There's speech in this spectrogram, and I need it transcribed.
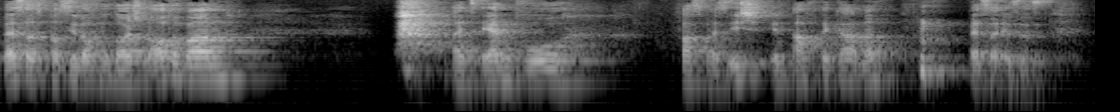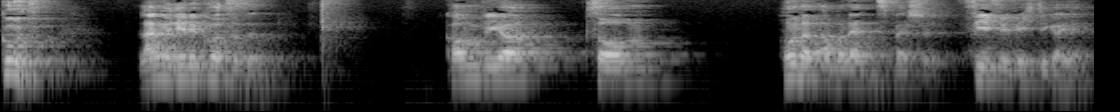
besser es passiert auf einer deutschen Autobahn als irgendwo, was weiß ich, in Afrika, ne? besser ist es. Gut, lange Rede, kurzer Sinn. Kommen wir zum 100 Abonnenten Special. Viel, viel wichtiger jetzt.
